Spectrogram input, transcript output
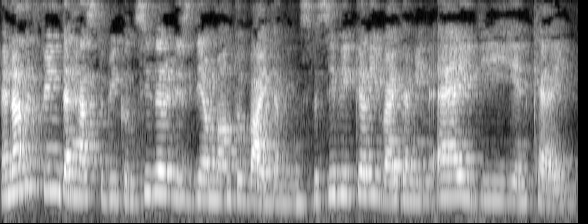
Another thing that has to be considered is the amount of vitamins, specifically vitamin A, D, and K.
